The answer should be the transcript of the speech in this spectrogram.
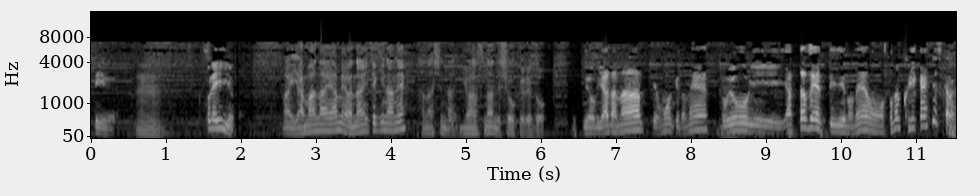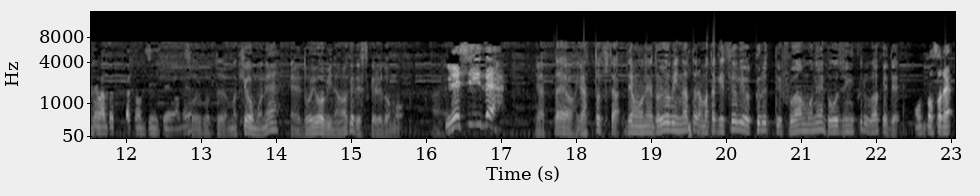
っていう。うん。これいいよね。まあ、山悩めはない的なね、話な、ニュアンスなんでしょうけれど。月曜日嫌だなーって思うけどね。土曜日やったぜっていうのね、もうその繰り返しですからね、私たちの人生はねそう。いうことよ。まあ、今日もね、えー土曜日なわけですけれども。はい、嬉しいぜやったよ。やっと来た。でもね、土曜日になったらまた月曜日が来るっていう不安もね、同時に来るわけで。ほんとそれ。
